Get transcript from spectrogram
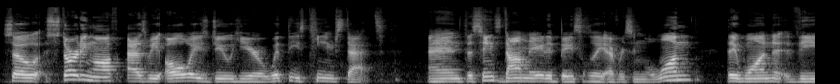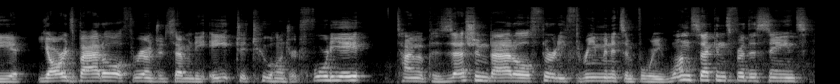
So, starting off, as we always do here, with these team stats. And the Saints dominated basically every single one. They won the yards battle 378 to 248. Time of possession battle 33 minutes and 41 seconds for the Saints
